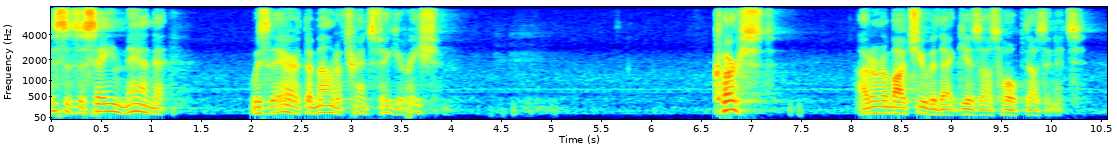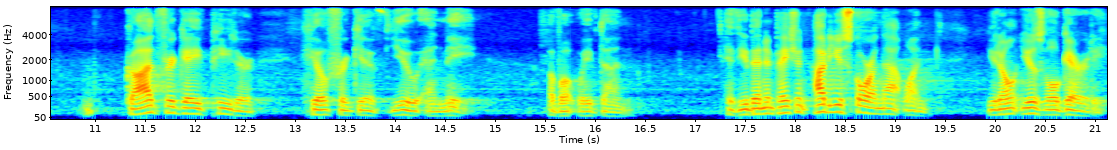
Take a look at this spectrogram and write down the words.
This is the same man that was there at the Mount of Transfiguration. Cursed. I don't know about you, but that gives us hope, doesn't it? God forgave Peter He'll forgive you and me of what we've done. Have you been impatient? How do you score on that one? You don't use vulgarity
